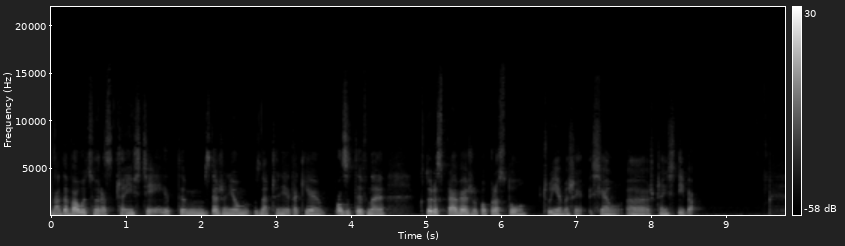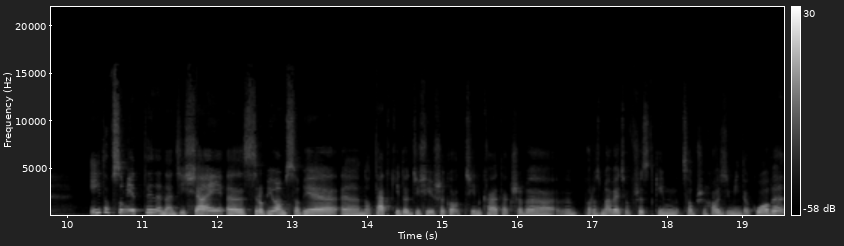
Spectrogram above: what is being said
nadawały coraz częściej tym zdarzeniom znaczenie takie pozytywne, które sprawia, że po prostu czujemy się e, szczęśliwe. I to w sumie tyle na dzisiaj. E, zrobiłam sobie e, notatki do dzisiejszego odcinka, tak żeby porozmawiać o wszystkim, co przychodzi mi do głowy.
